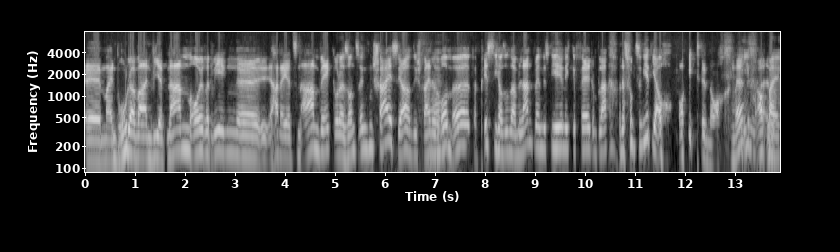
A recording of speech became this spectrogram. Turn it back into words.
äh, mein Bruder war in Vietnam, euretwegen äh, hat er jetzt einen Arm weg oder sonst irgendeinen Scheiß, ja, und sie schreien ja. rum, äh, verpiss dich aus unserem Land, wenn es dir hier nicht gefällt und bla. Und das funktioniert ja auch heute noch. Ne? Eben auch also, bei,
